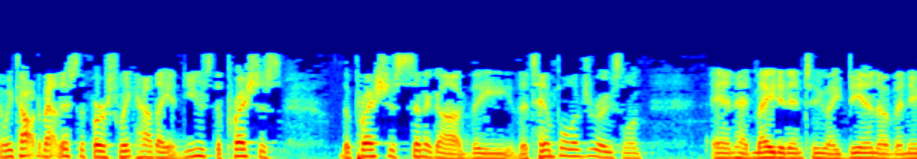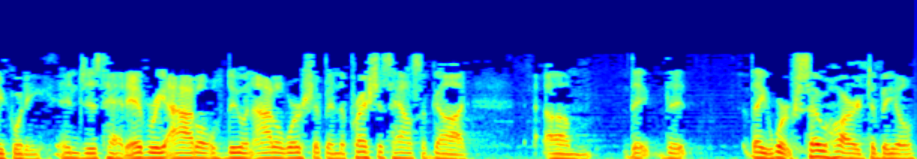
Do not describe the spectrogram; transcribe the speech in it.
and we talked about this the first week, how they had used the precious, the precious synagogue, the, the temple of Jerusalem, and had made it into a den of iniquity and just had every idol doing idol worship in the precious house of God um, that that they worked so hard to build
